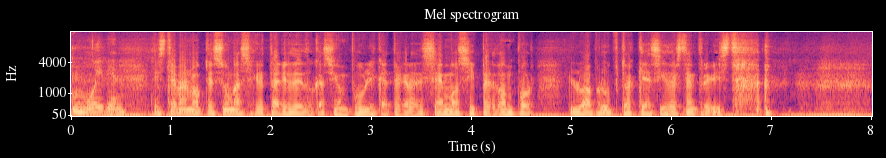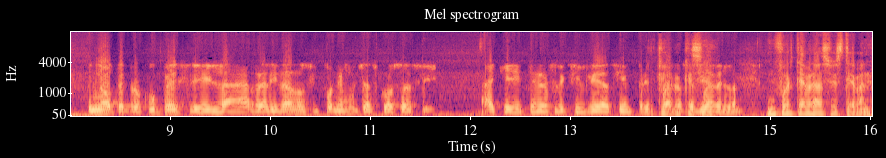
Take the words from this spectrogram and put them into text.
Muy bien. Esteban Moctezuma, secretario de Educación Pública, te agradecemos y perdón por lo abrupto que ha sido esta entrevista. No te preocupes, eh, la realidad nos impone muchas cosas y hay que tener flexibilidad siempre claro para que sí. adelante. Un fuerte abrazo, Esteban.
